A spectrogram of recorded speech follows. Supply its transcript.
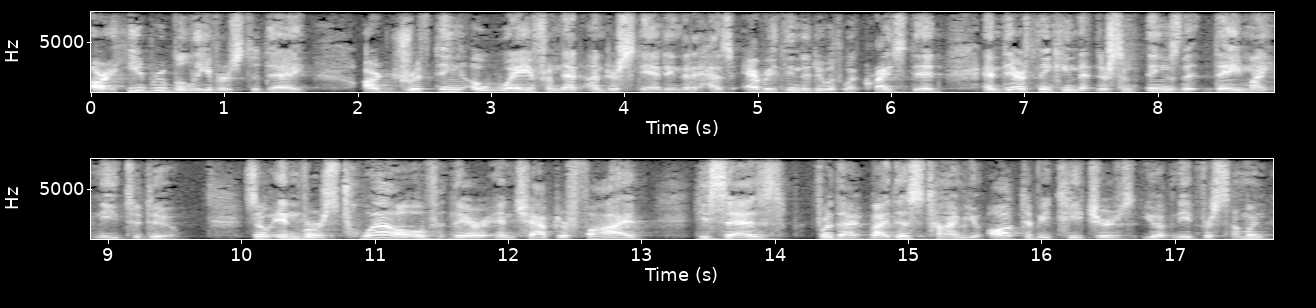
our Hebrew believers today are drifting away from that understanding that it has everything to do with what Christ did, and they're thinking that there's some things that they might need to do. So in verse 12, there in chapter 5, he says, for that by this time you ought to be teachers. You have need for someone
